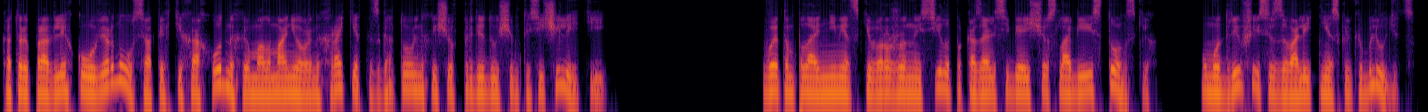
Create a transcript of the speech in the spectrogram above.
который, правда, легко увернулся от их тихоходных и маломаневренных ракет, изготовленных еще в предыдущем тысячелетии. В этом плане немецкие вооруженные силы показали себя еще слабее эстонских, умудрившиеся завалить несколько блюдец.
